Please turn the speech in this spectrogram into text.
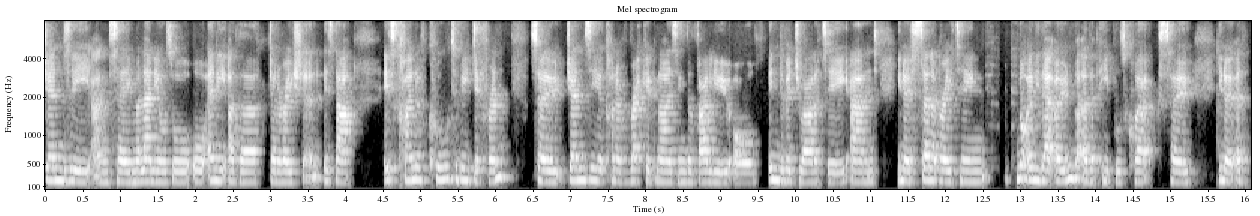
Gen Z and say millennials or or any other generation is that it's kind of cool to be different. So Gen Z are kind of recognizing the value of individuality and, you know, celebrating not only their own, but other people's quirks. So, you know,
